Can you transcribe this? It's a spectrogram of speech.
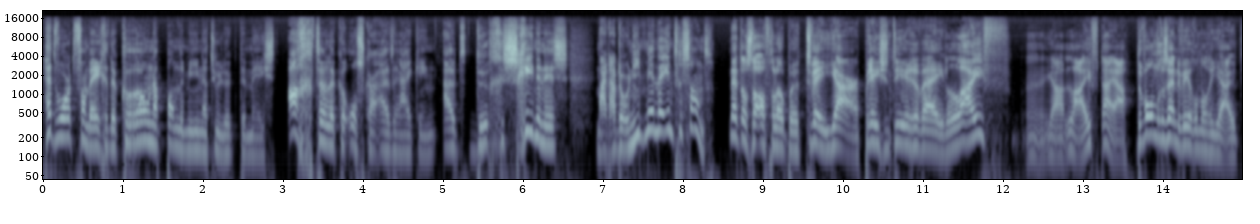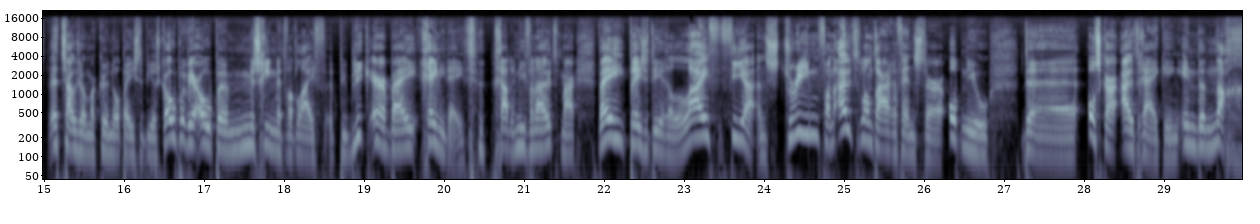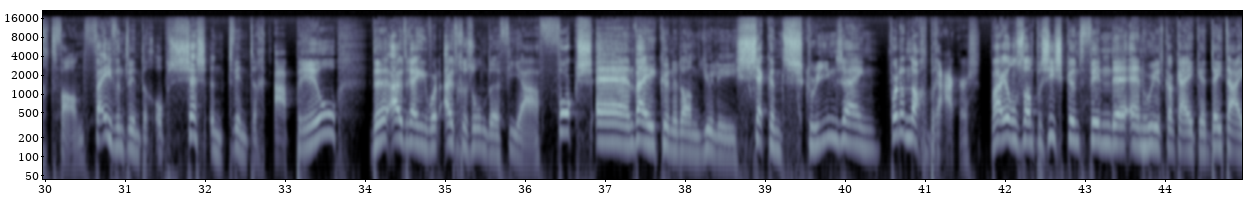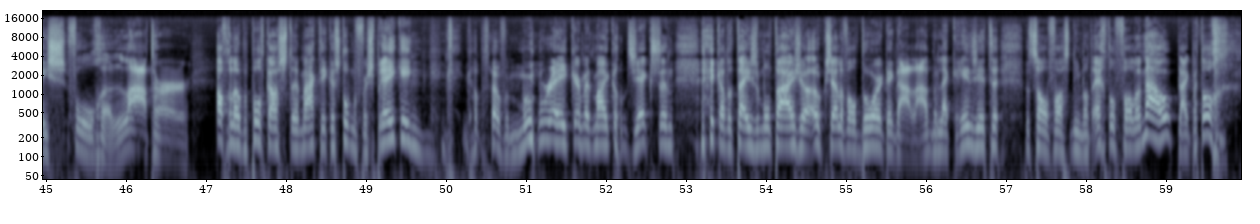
Het wordt vanwege de coronapandemie natuurlijk de meest achterlijke Oscar-uitreiking uit de geschiedenis, maar daardoor niet minder interessant. Net als de afgelopen twee jaar presenteren wij live uh, ja, live. Nou ja, de wonderen zijn de wereld nog niet uit. Het zou zomaar kunnen opeens de bioscopen weer open. Misschien met wat live publiek erbij. Geen idee. Ga er niet van uit. Maar wij presenteren live via een stream vanuit Lantaarnvenster opnieuw de Oscar-uitreiking in de nacht van 25 op 26 april. De uitreiking wordt uitgezonden via Fox. En wij kunnen dan jullie second screen zijn voor de nachtbrakers. Waar je ons dan precies kunt vinden en hoe je het kan kijken. Details volgen later. Afgelopen podcast uh, maakte ik een stomme verspreking. ik had het over Moonraker met Michael Jackson. ik had het tijdens de montage ook zelf al door. Ik denk, nou, laat me lekker inzitten. Dat zal vast niemand echt opvallen. Nou, blijkbaar toch.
